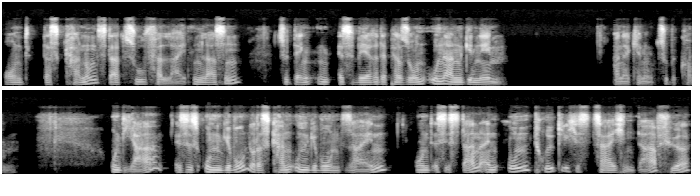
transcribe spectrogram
Und das kann uns dazu verleiten lassen, zu denken, es wäre der Person unangenehm, Anerkennung zu bekommen. Und ja, es ist ungewohnt oder es kann ungewohnt sein. Und es ist dann ein untrügliches Zeichen dafür,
